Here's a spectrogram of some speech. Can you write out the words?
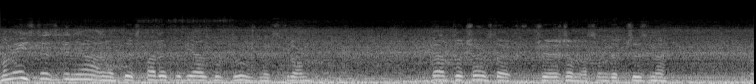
No miejsce jest genialne, to jest parę podjazdów z różnych stron. Bardzo często jak przyjeżdżam na Sądecczyznę, to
